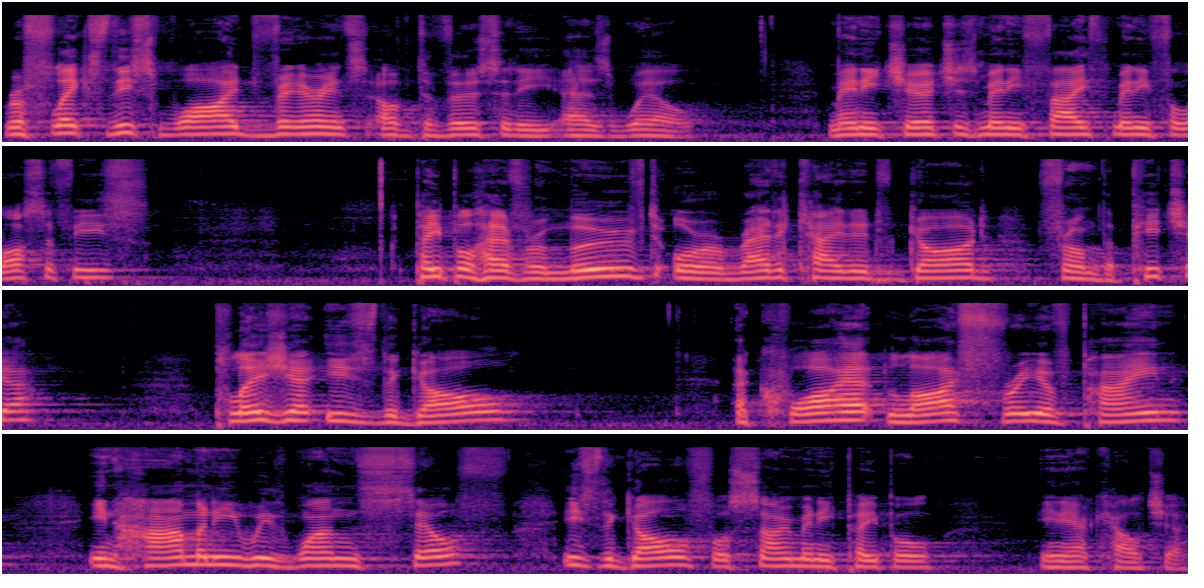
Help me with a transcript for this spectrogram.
reflects this wide variance of diversity as well. Many churches, many faiths, many philosophies. People have removed or eradicated God from the picture. Pleasure is the goal. A quiet life free of pain, in harmony with oneself, is the goal for so many people in our culture.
